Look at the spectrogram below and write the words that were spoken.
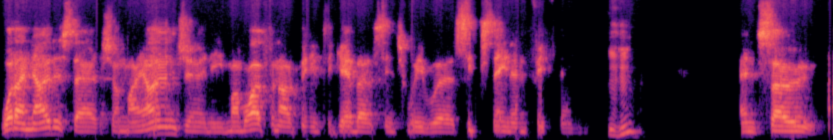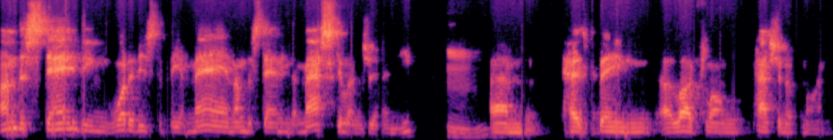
what I noticed, Ash, on my own journey, my wife and I have been together since we were 16 and 15. Mm-hmm. And so, understanding what it is to be a man, understanding the masculine journey, Mm-hmm. um, has been a lifelong passion of mine.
